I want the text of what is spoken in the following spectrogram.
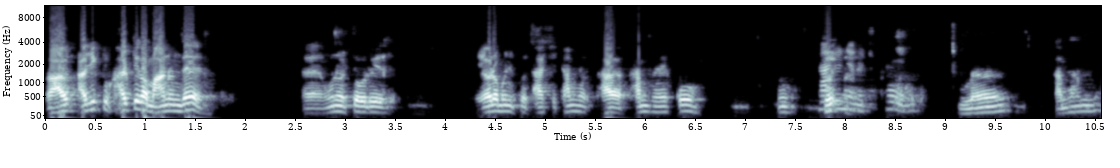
아, 아직도 갈 데가 많은데 예, 오늘 또 우리 여러분이 또 다시 참석 다 감사했고 4주년을 축하해요. 네, 감사합니다.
